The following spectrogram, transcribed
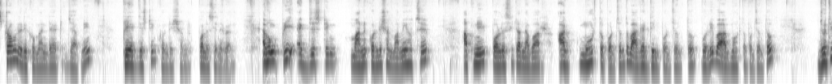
strongly recommended যে আপনি প্রি এক্সিস্টিং কন্ডিশন পলিসি নেবেন। এবং প্রি এক্সিস্টিং মানে কন্ডিশন মানেই হচ্ছে আপনি পলিসিটা নেবার আগ মুহূর্ত পর্যন্ত বা আগের দিন পর্যন্ত বলি বা আগ মুহূর্ত পর্যন্ত, যদি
